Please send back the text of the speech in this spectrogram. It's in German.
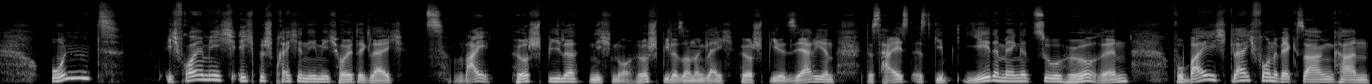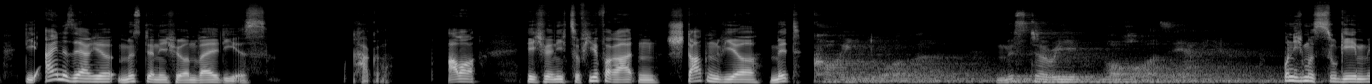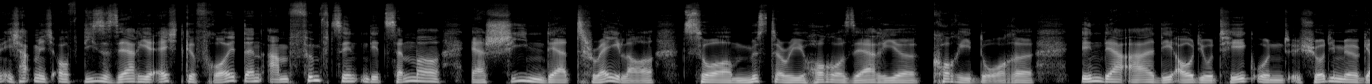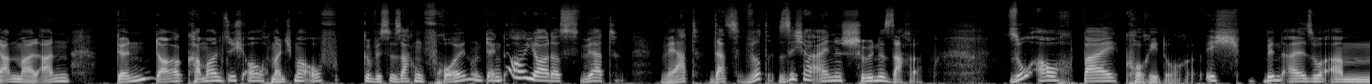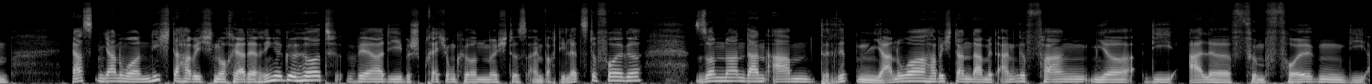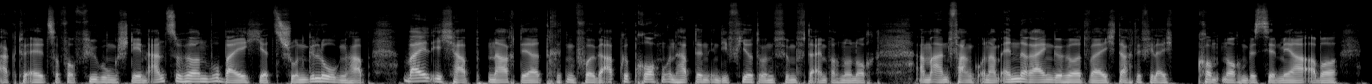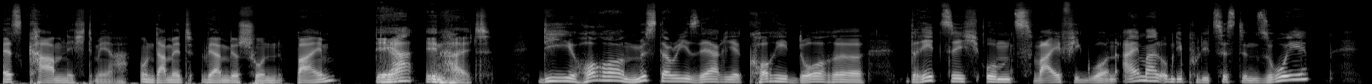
Und ich freue mich, ich bespreche nämlich heute gleich zwei Hörspiele, nicht nur Hörspiele, sondern gleich Hörspielserien. Das heißt, es gibt jede Menge zu hören, wobei ich gleich vorneweg sagen kann, die eine Serie müsst ihr nicht hören, weil die ist kacke. Aber ich will nicht zu viel verraten. Starten wir mit Korridor. Mystery Horror Serie. Und ich muss zugeben, ich habe mich auf diese Serie echt gefreut, denn am 15. Dezember erschien der Trailer zur Mystery Horror Serie Korridore in der ARD Audiothek und ich höre die mir gern mal an, denn da kann man sich auch manchmal auf gewisse Sachen freuen und denkt, oh ja, das wird, wird, das wird sicher eine schöne Sache. So auch bei Korridore. Ich bin also am 1. Januar nicht, da habe ich noch Herr der Ringe gehört. Wer die Besprechung hören möchte, ist einfach die letzte Folge. Sondern dann am 3. Januar habe ich dann damit angefangen, mir die alle fünf Folgen, die aktuell zur Verfügung stehen, anzuhören, wobei ich jetzt schon gelogen habe. Weil ich habe nach der dritten Folge abgebrochen und habe dann in die vierte und fünfte einfach nur noch am Anfang und am Ende reingehört, weil ich dachte, vielleicht kommt noch ein bisschen mehr, aber es kam nicht mehr. Und damit wären wir schon beim Der Inhalt. Die Horror-Mystery-Serie Korridore dreht sich um zwei Figuren. Einmal um die Polizistin Zoe,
